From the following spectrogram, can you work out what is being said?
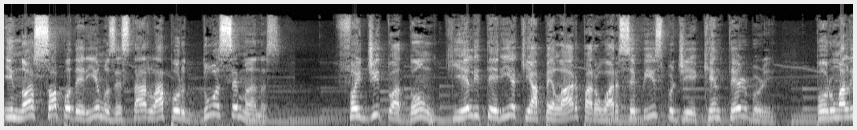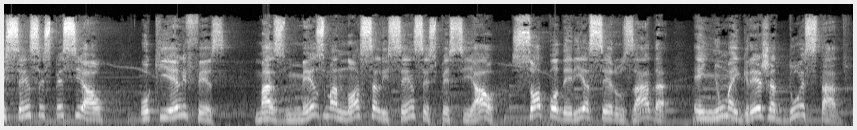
E nós só poderíamos estar lá por duas semanas. Foi dito a Dom que ele teria que apelar para o arcebispo de Canterbury por uma licença especial, o que ele fez mas mesmo a nossa licença especial só poderia ser usada em uma igreja do estado.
